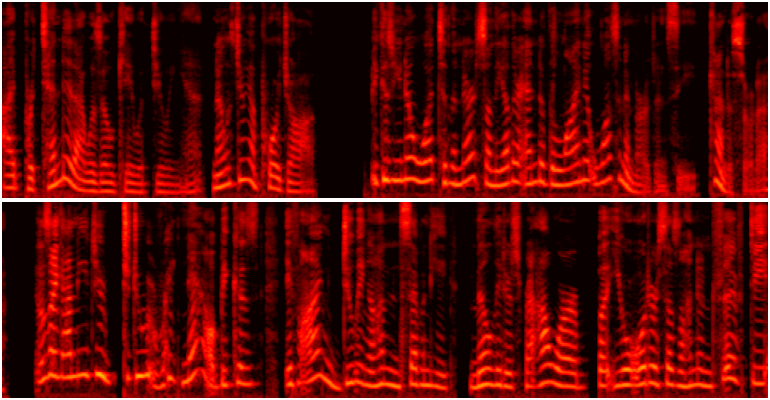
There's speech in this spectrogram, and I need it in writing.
I pretended I was okay with doing it, and I was doing a poor job. Because you know what? To the nurse on the other end of the line, it was an emergency. Kind of, sort of. It was like, I need you to do it right now because if I'm doing 170 milliliters per hour, but your order says 150,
